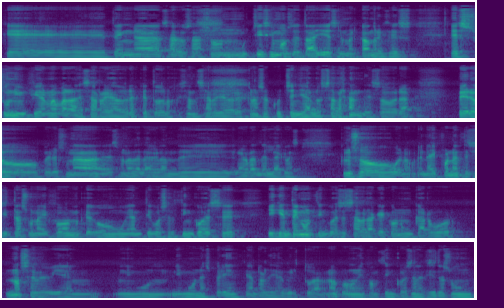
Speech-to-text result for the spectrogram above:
que tengas, o sea, son muchísimos detalles, el mercado Android es es un infierno para desarrolladores, que todos los que sean desarrolladores que nos escuchen ya lo sabrán de sobra, pero, pero es, una, es una de las grandes, de las grandes lacras. Incluso, bueno, en iPhone necesitas un iPhone que como muy antiguo es el 5S y quien tenga un 5S sabrá que con un Cardboard no se ve bien ningún, ninguna experiencia en realidad virtual, ¿no? Con un iPhone 5S necesitas un,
